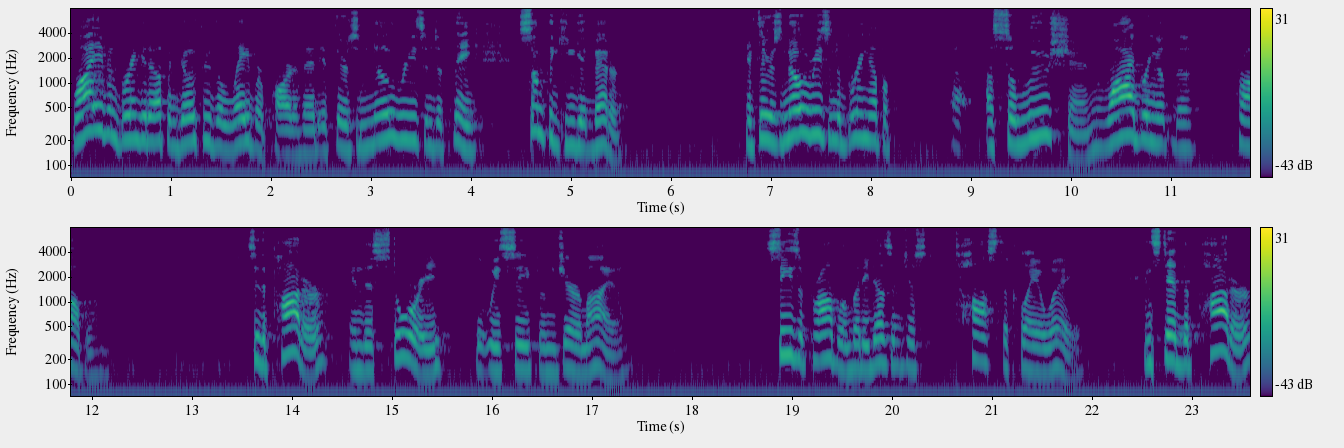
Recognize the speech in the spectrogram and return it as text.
Why even bring it up and go through the labor part of it if there's no reason to think something can get better? If there's no reason to bring up a, a, a solution, why bring up the problem? See, the potter in this story that we see from Jeremiah sees a problem, but he doesn't just toss the clay away. Instead, the potter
